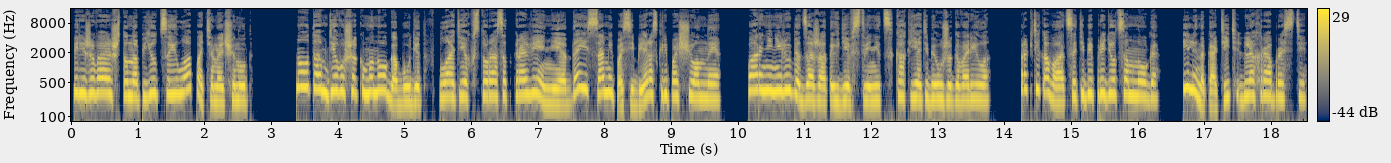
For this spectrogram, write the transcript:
переживая, что напьются и лапать начнут. Ну, там девушек много будет, в платьях в сто раз откровеннее, да и сами по себе раскрепощенные». Парни не любят зажатых девственниц, как я тебе уже говорила. Практиковаться тебе придется много. Или накатить для храбрости.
